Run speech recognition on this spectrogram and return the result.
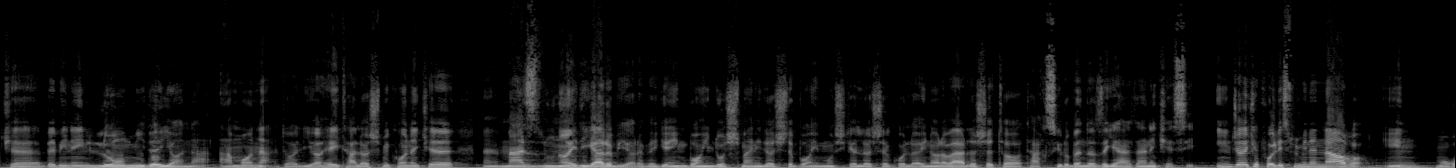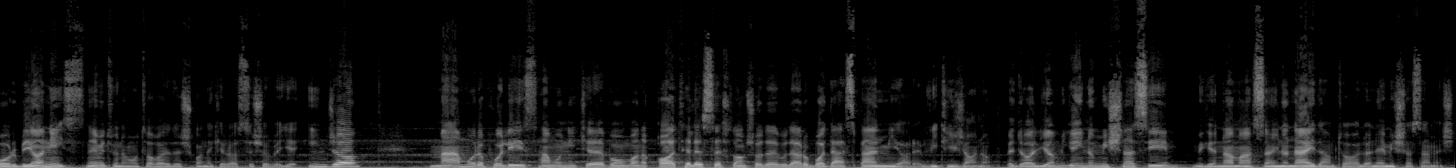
که ببینه این لو میده یا نه. اما نه دالیا هی تلاش می‌کنه که مزنونای دیگر رو بیاره. بگه این با این دشمنی داشته با این مشکل داشته کلا اینا رو برداشته تا تقصیر رو بندازه گردن کسی. اینجایی که پلیس می‌بینه نه آقا این مقربیا نیست. نمی‌تونه متقاعدش کنه که راستش رو بگه. اینجا مامور پلیس همونی که به عنوان قاتل استخدام شده بوده رو با دستبند میاره ویتیژانو. به دالیا میگه اینو می‌شناسی؟ میگه نه من اصلا اینو ندیدم تا حالا نمیشناسمش.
